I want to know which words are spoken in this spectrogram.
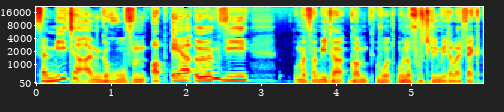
Vermieter angerufen, ob er irgendwie und mein Vermieter kommt, wohnt 150 Kilometer weit weg.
